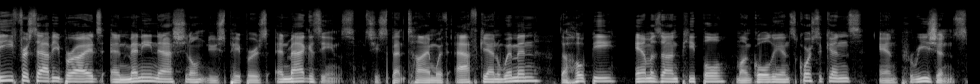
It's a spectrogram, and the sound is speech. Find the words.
B for Savvy Brides, and many national newspapers and magazines. She spent time with Afghan women, the Hopi, Amazon people, Mongolians, Corsicans, and Parisians.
